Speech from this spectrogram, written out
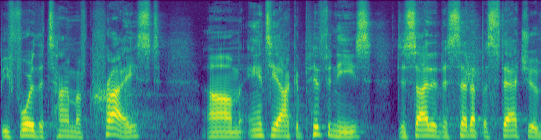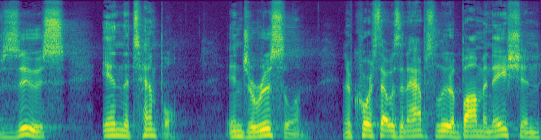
before the time of Christ, um, Antiochus Epiphanes decided to set up a statue of Zeus in the temple in Jerusalem. And of course, that was an absolute abomination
